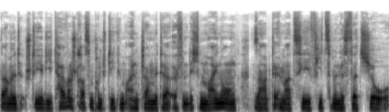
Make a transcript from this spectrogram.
Damit stehe die Taiwan-Straßenpolitik im Einklang mit der öffentlichen Meinung, sagte MAC-Vizeminister Chiu.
